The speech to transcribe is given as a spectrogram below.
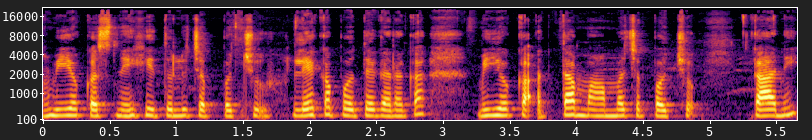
మీ యొక్క స్నేహితులు చెప్పొచ్చు. లేకపోతే గనక మీ యొక్క అత్త మామ చెప్పొచ్చు. కానీ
